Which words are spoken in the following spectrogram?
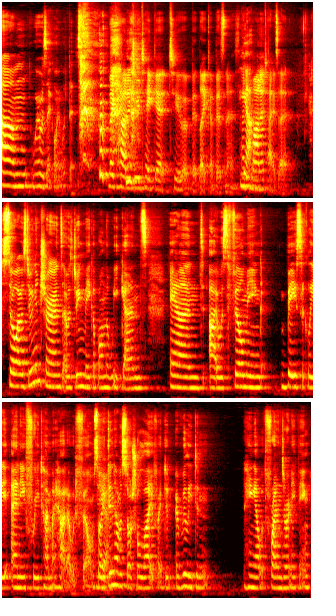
um, where was I going with this? Like how did you take it to a bit like a business? How Yeah. do you monetize it? So I was doing insurance, I was doing makeup on the weekends, and I was filming basically any free time I had, I would film. So I didn't have a social life. I didn't. I really didn't hang out with friends or anything,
